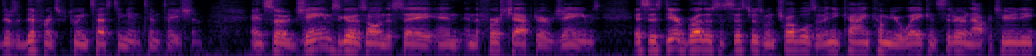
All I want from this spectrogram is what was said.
There's a difference between testing and temptation. And so James goes on to say in, in the first chapter of James, it says, Dear brothers and sisters, when troubles of any kind come your way, consider an opportunity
